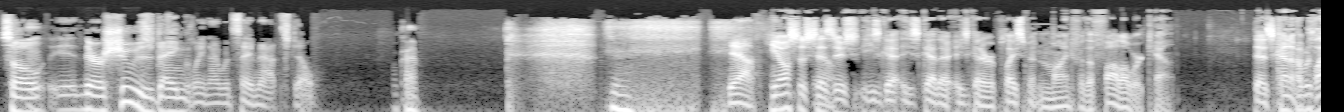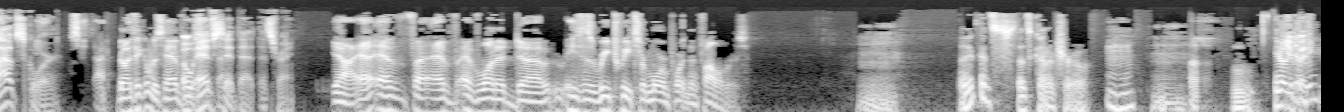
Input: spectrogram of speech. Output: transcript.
So eh, there are shoes dangling, I would say, Matt. Still, Okay. yeah. He also says there's he's got he's got a he's got a replacement in mind for the follower count. That's kind of a was- clout score. No, I think it was Ev. Oh, Ev that. said that. That's right. Yeah, Ev, uh, Ev, Ev wanted. Uh, he says retweets are more important than followers. I think that's that's kind of true. Mm-hmm. Uh, mm. you know, Yeah, I but, mean,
